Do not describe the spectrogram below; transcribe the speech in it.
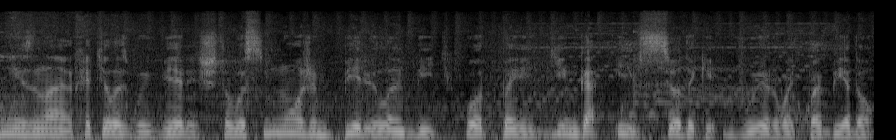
Не знаю, хотелось бы верить, что мы сможем переломить ход поединка и все-таки вырвать победу.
